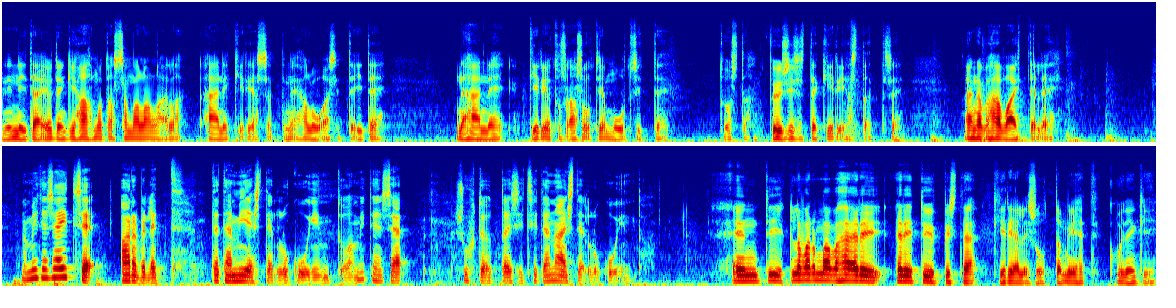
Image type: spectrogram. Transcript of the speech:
niin niitä ei jotenkin hahmota samalla lailla äänikirjassa, että ne haluaa sitten itse nähdä ne kirjoitusasut ja muut sitten tuosta fyysisestä kirjasta, että se aina vähän vaihtelee. No miten sä itse arvelet tätä miesten lukuintoa? Miten sä suhteuttaisit sitä naisten lukuintoa? En tiedä, kyllä varmaan vähän eri, erityyppistä kirjallisuutta miehet kuitenkin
